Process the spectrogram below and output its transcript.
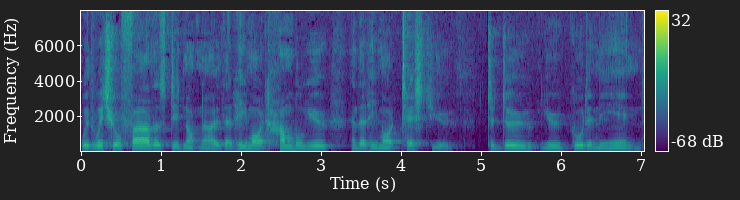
with which your fathers did not know, that he might humble you and that he might test you to do you good in the end.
